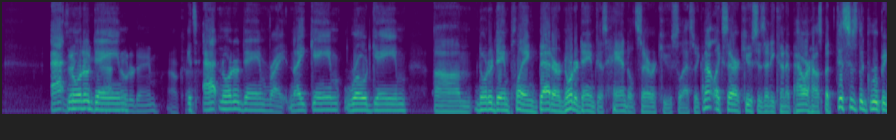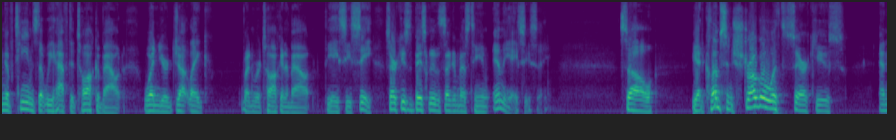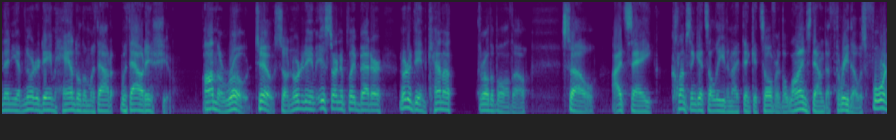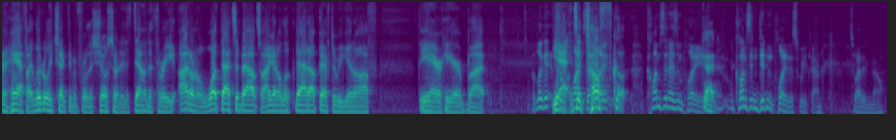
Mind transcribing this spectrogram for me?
at Notre game at Dame. Notre Dame. Okay. It's at Notre Dame, right? Night game, road game. Um, Notre Dame playing better. Notre Dame just handled Syracuse last week. Not like Syracuse is any kind of powerhouse, but this is the grouping of teams that we have to talk about when you're just like when we're talking about the ACC. Syracuse is basically the second best team in the ACC. So you had Clemson struggle with Syracuse, and then you have Notre Dame handle them without without issue on the road too. So Notre Dame is starting to play better. Notre Dame cannot throw the ball though, so I'd say Clemson gets a lead, and I think it's over. The line's down to three though. It was four and a half. I literally checked it before the show started. It's down to three. I don't know what that's about, so I got to look that up after we get off the air here. But but look at yeah, so it's a tough co- Clemson hasn't played. Clemson didn't play this weekend, so I didn't know.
